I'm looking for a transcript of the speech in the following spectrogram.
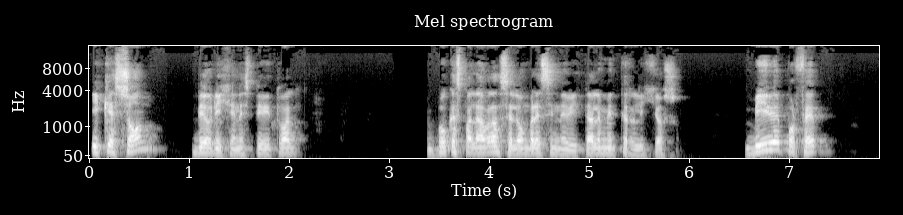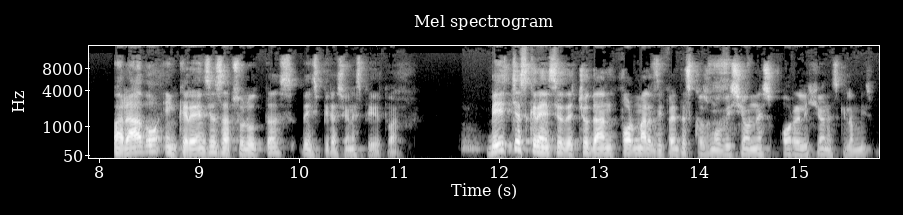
y que son de origen espiritual. En pocas palabras, el hombre es inevitablemente religioso. Vive por fe parado en creencias absolutas de inspiración espiritual. Dichas creencias, de hecho, dan forma a las diferentes cosmovisiones o religiones, que es lo mismo.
